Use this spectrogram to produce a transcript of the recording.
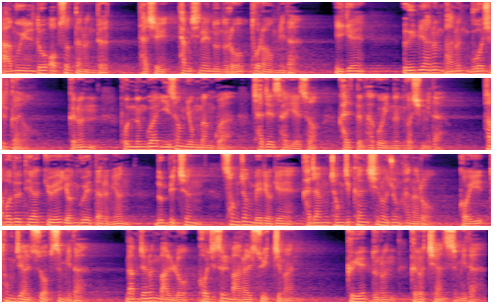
아무 일도 없었다는 듯 다시 당신의 눈으로 돌아옵니다. 이게 의미하는 바는 무엇일까요? 그는 본능과 이성 욕망과 자제 사이에서 갈등하고 있는 것입니다. 하버드 대학교의 연구에 따르면 눈빛은 성적 매력의 가장 정직한 신호 중 하나로 거의 통제할 수 없습니다. 남자는 말로 거짓을 말할 수 있지만 그의 눈은 그렇지 않습니다.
